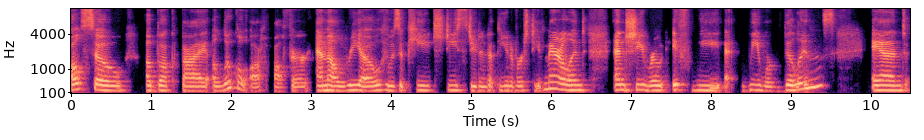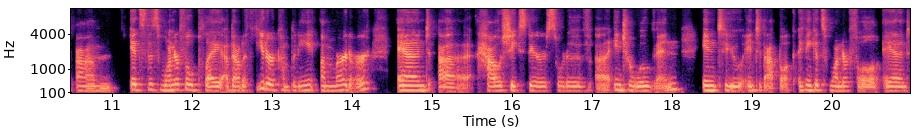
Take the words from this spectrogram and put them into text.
also a book by a local author, ML Rio, who is a PhD student at the University of Maryland. And she wrote If We, we Were Villains. And um, it's this wonderful play about a theater company, a murder, and uh, how Shakespeare is sort of uh, interwoven into, into that book. I think it's wonderful. And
